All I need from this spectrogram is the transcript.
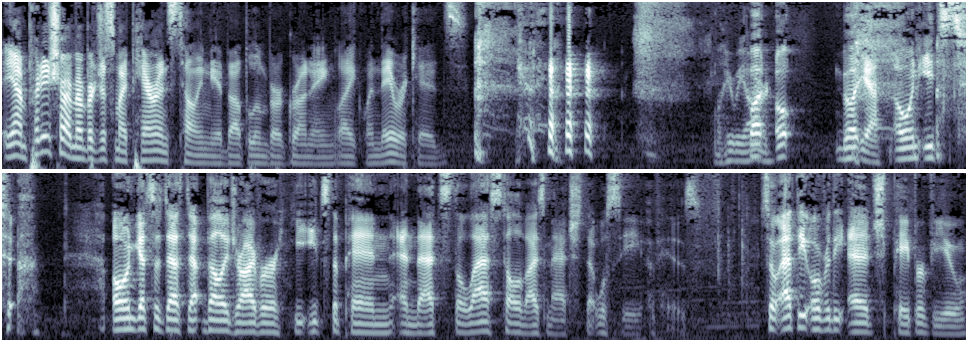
Yeah, I'm pretty sure I remember just my parents telling me about Bloomberg running, like when they were kids. well here we But are oh, but yeah, Owen eats. Owen gets the Death Valley Driver. He eats the pin, and that's the last televised match that we'll see of his. So at the Over the Edge pay per view,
